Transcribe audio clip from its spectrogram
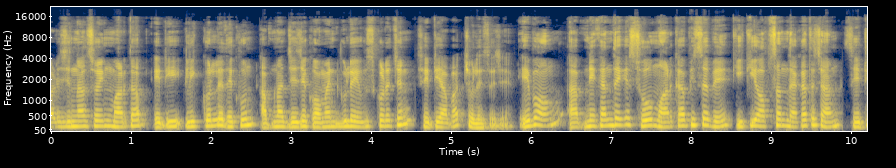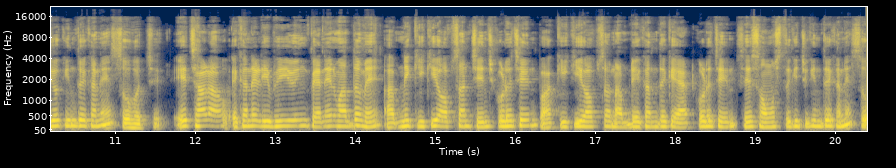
অরিজিনাল সোয়িং মার্কআপ এটি ক্লিক করলে দেখুন, আপনার যে যে কমেন্টগুলো ইউজ করেছেন, সেটি আবার চলে এসেছে। এবং আপনি এখান থেকে শো মার্কআপ হিসেবে কি কি অপশন দেখাতে চান, সেটিও কিন্তু এখানে শো হচ্ছে। এছাড়াও এখানে রিভিউইং প্যানের মাধ্যমে আপনি কি কি অপশন চেঞ্জ করেছেন বা কি কি অপশন আপনি এখান থেকে অ্যাড করেছেন, সে সমস্ত কিছু কিন্তু এখানে শো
